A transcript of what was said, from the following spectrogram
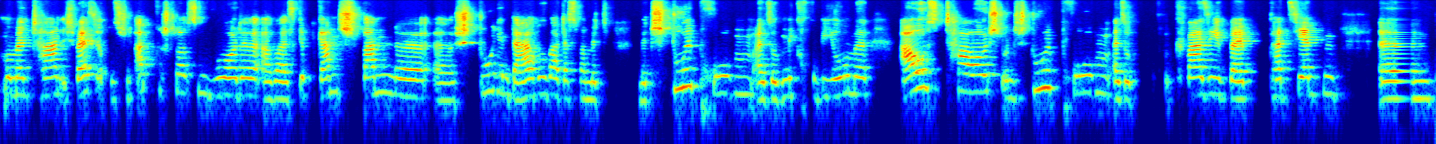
momentan, ich weiß nicht, ob es schon abgeschlossen wurde, aber es gibt ganz spannende äh, Studien darüber, dass man mit, mit Stuhlproben, also Mikrobiome austauscht und Stuhlproben, also quasi bei Patienten ähm,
